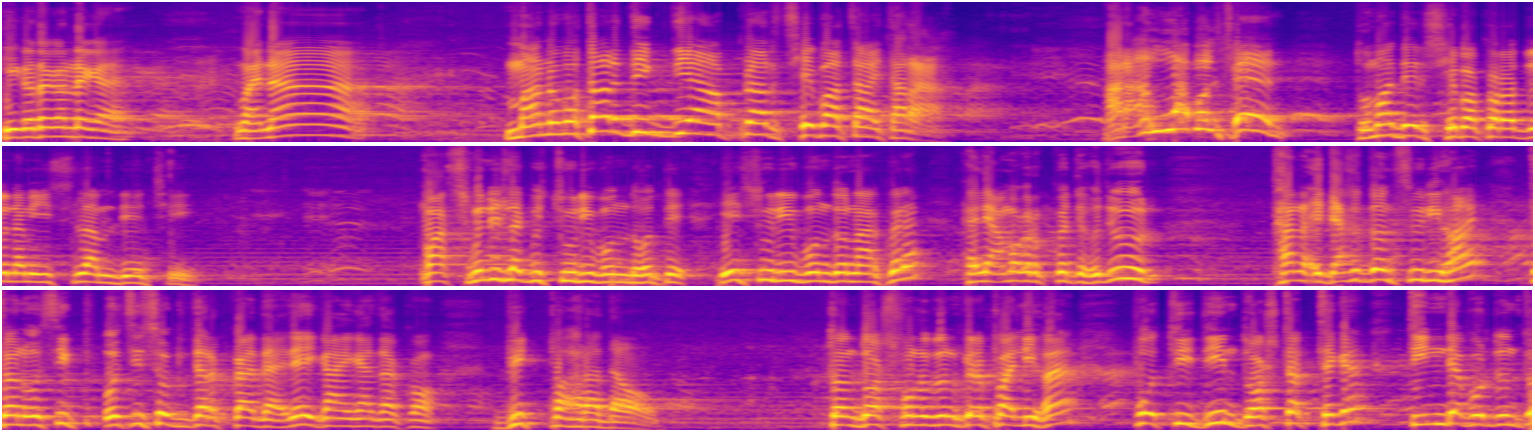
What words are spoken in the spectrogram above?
কি কথা কন ভাই না মানবতার দিক দিয়ে আপনার সেবা চায় তারা। আর আল্লাহ বলছেন, তোমাদের সেবা করার জন্য আমি ইসলাম দিয়েছি। পাঁচ মিনিট লাগবে চুরি বন্ধ হতে। এই চুরি বন্ধ না করে খালি আমাকে করছে। হুজুর, থানা এই যখন চুরি হয়, তখন ওসি ওসি চৌকিদার দেয়। এই গায়ে গায়ে দেখো বিট পাহারা দাও। তখন দশ পনেরো জন করে পালি হয়। প্রতিদিন দশটার থেকে তিনটা পর্যন্ত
